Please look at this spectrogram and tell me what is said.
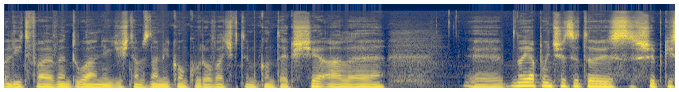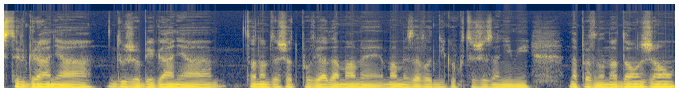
Litwa ewentualnie gdzieś tam z nami konkurować w tym kontekście, ale no Japończycy to jest szybki styl grania, dużo biegania. To nam też odpowiada. Mamy, mamy zawodników, którzy za nimi na pewno nadążą.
